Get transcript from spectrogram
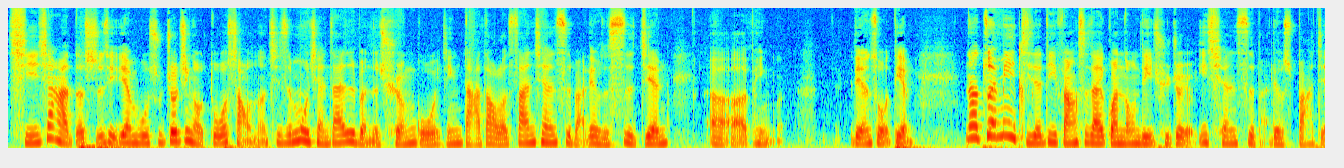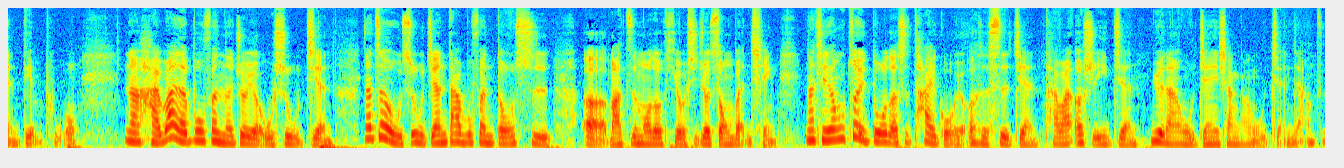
旗下的实体店铺数究竟有多少呢？其实目前在日本的全国已经达到了三千四百六十四间呃品连锁店。那最密集的地方是在关东地区，就有一千四百六十八间店铺哦。那海外的部分呢，就有五十五间。那这五十五间大部分都是呃马自 Model Q 系，就松本清。那其中最多的是泰国有二十四间，台湾二十一间，越南五间，香港五间这样子。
